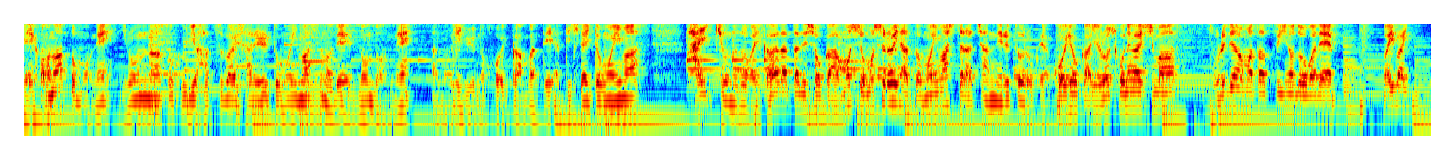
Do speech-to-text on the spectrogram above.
えー、この後もねいろんな遊び発売されると思いますのでどんどんねあのレビューの方へ頑張ってやっていきたいと思います。はい今日の動画いかがだったでしょうか？もし面白いなと思いましたらチャンネル登録や高評価よろしくお願いします。それではまた次の動画で。バイバイ。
